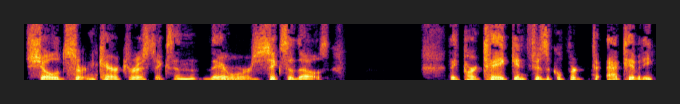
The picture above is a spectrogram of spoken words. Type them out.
showed certain characteristics and there mm-hmm. were six of those they partake in physical activity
